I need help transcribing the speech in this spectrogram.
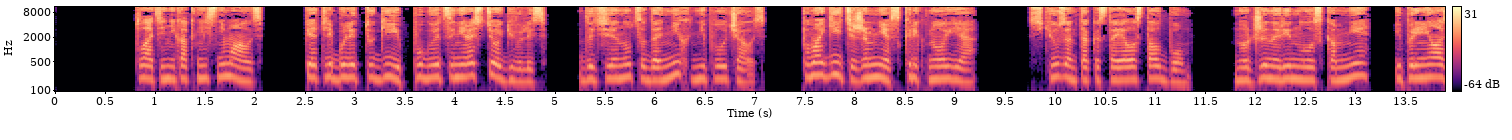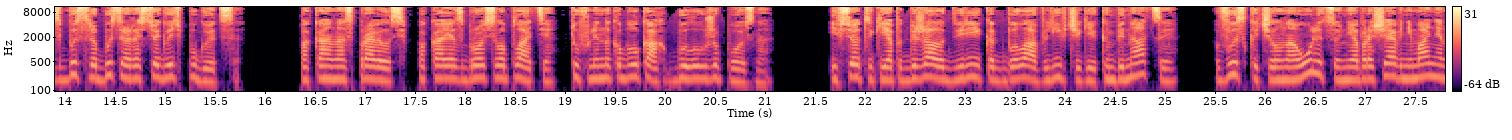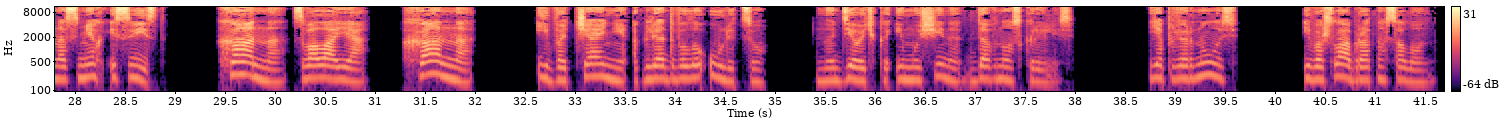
Платье никак не снималось, петли были тугие, пуговицы не расстегивались, дотянуться до них не получалось. «Помогите же мне!» — вскрикнула я. Сьюзен так и стояла столбом, но Джина ринулась ко мне и принялась быстро-быстро расстегивать пуговицы. Пока она справилась, пока я сбросила платье, туфли на каблуках, было уже поздно. И все-таки я подбежала к двери, как была в лифчике комбинации, выскочила на улицу, не обращая внимания на смех и свист. «Ханна!» — звала я. «Ханна!» И в отчаянии оглядывала улицу, но девочка и мужчина давно скрылись. Я повернулась и вошла обратно в салон.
